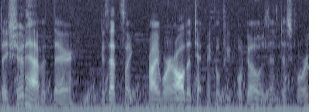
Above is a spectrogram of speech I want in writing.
They should have it there. Because that's like probably where all the technical people go is in Discord.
